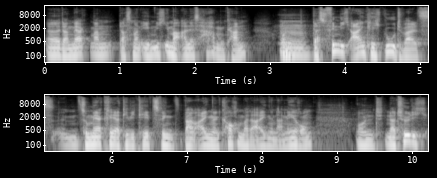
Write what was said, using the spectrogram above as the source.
äh, dann merkt man, dass man eben nicht immer alles haben kann. Und mm. das finde ich eigentlich gut, weil es ähm, zu mehr Kreativität zwingt beim eigenen Kochen, bei der eigenen Ernährung. Und natürlich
